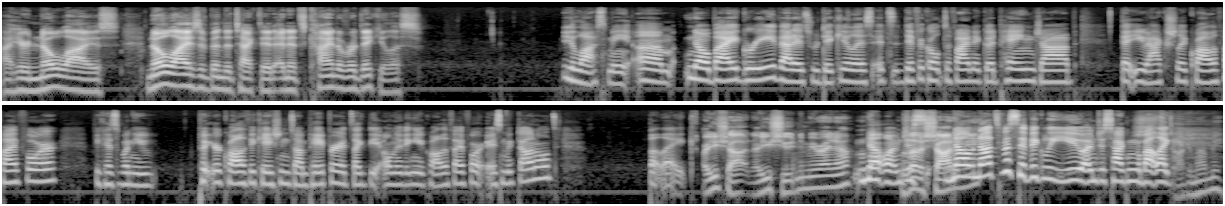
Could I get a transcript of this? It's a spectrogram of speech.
I hear no lies. No lies have been detected, and it's kind of ridiculous. You lost me. Um, no, but I agree that it's ridiculous. It's difficult to find a good paying job that you actually qualify for because when you put your qualifications on paper, it's like the only thing you qualify for is McDonald's. But like, Are you shot? Are you shooting at me right now? no, I'm Was just that a shot no, not specifically you. I'm just talking about like Talking about me?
